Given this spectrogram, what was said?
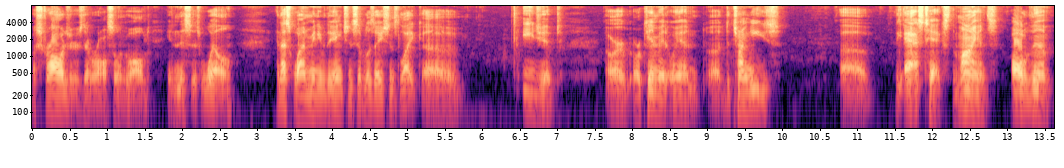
astrologers that were also involved in this as well. And that's why in many of the ancient civilizations like uh, Egypt or, or Kemet and uh, the Chinese, uh, the Aztecs, the Mayans, all of them,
